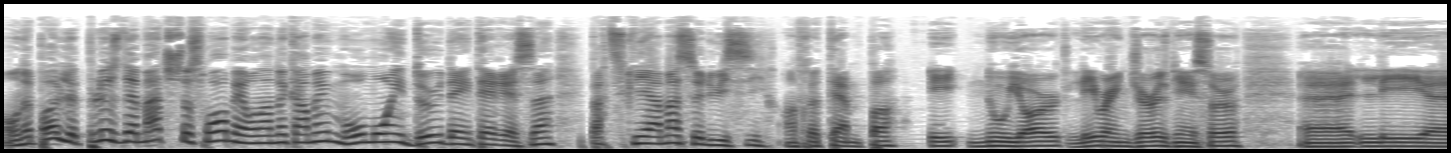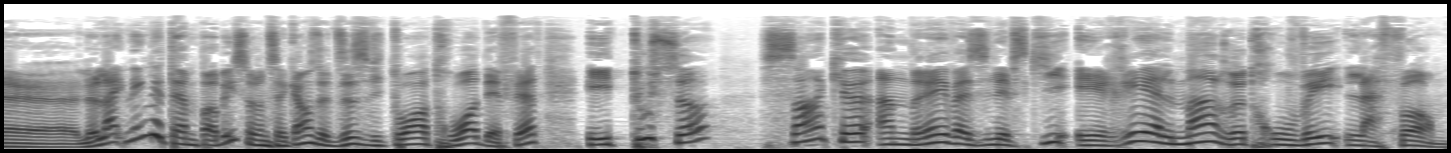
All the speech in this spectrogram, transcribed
On n'a pas le plus de matchs ce soir, mais on en a quand même au moins deux d'intéressants, particulièrement celui-ci entre Tampa et New York, les Rangers, bien sûr, les, le Lightning de Tampa Bay sur une séquence de 10 victoires, 3 défaites. Et tout ça sans que Andrei Vasilevski ait réellement retrouvé la forme.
